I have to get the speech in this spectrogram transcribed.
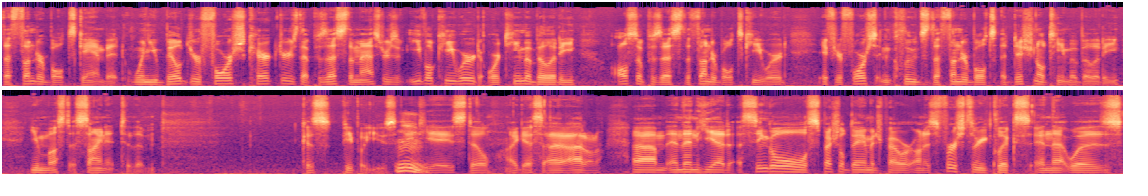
the Thunderbolt's Gambit. When you build your force, characters that possess the Masters of Evil keyword or team ability also possess the Thunderbolt's keyword. If your force includes the Thunderbolt's additional team ability, you must assign it to them. Because people use Hmm. ATAs still, I guess. I, I don't know. Um, and then he had a single special damage power on his first three clicks, and that was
